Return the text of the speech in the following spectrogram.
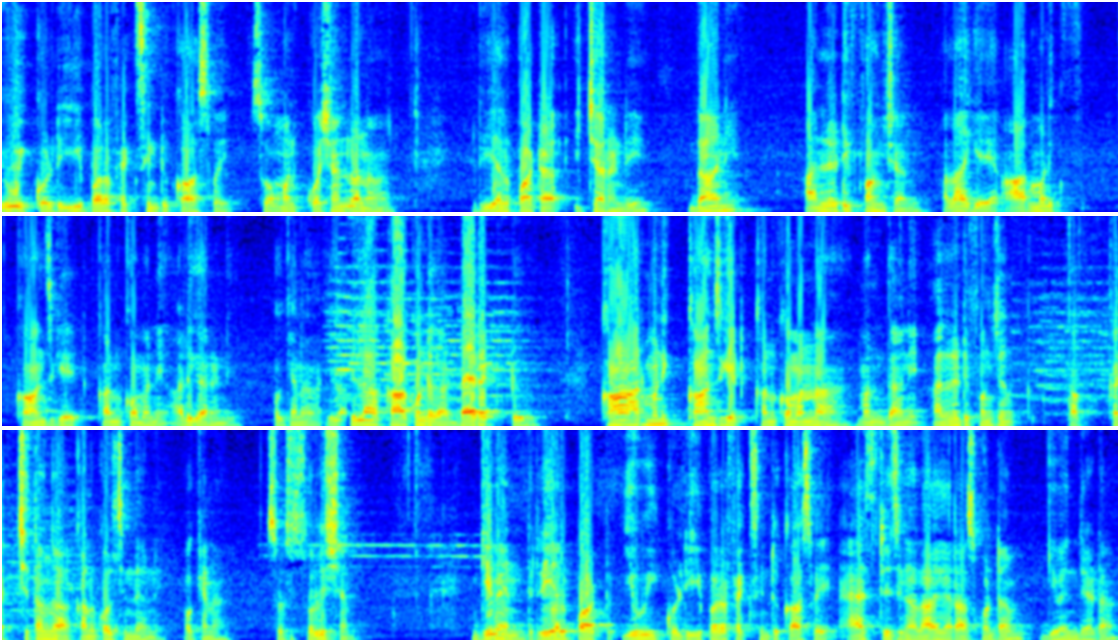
u equal to e power of x into cos y so మన క్వశ్చన్లోన రియల్ పార్ట్ ఇచ్చారండి. దాని అనలిటిక్ ఫంక్షన్ అలాగే హార్మోనిక్ కాన్జుగేట్ కనుక్కోమని అడిగారండి. ఓకేనా? ఇలా ఇలా కాకుండా డైరెక్ట్ కా హార్మోనిక్ కాంజుగేట్ కనుక్కోమన్నా మనం దాని అల్లటి ఫంక్షన్ త- ఖచ్చితంగా కనుక్కోవాల్సిందే అండి ఓకేనా? So solution. Given real part u equal to e power of x into cos y as it అలాగే రాసుకుంటాం గివెన్ డేటా.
